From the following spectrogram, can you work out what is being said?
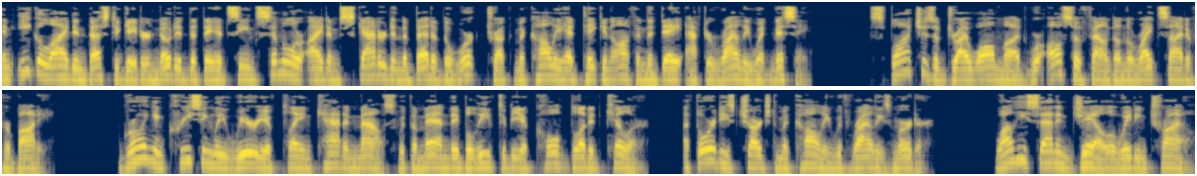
An eagle-eyed investigator noted that they had seen similar items scattered in the bed of the work truck McCauley had taken off in the day after Riley went missing. Splotches of drywall mud were also found on the right side of her body. Growing increasingly weary of playing cat and mouse with the man they believed to be a cold-blooded killer, authorities charged McCauley with Riley's murder. While he sat in jail awaiting trial,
